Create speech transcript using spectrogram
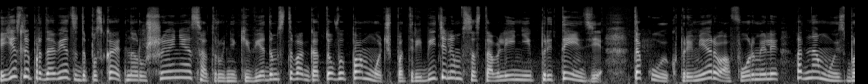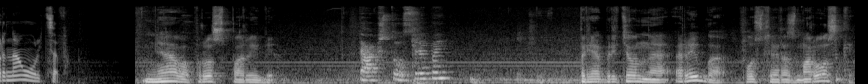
И если продавец допускает нарушения, сотрудники ведомства готовы помочь потребителям в составлении претензии. Такую, к примеру, оформили одному из барнаульцев. У меня вопрос по рыбе. Так, что с рыбой? Приобретенная рыба после разморозки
